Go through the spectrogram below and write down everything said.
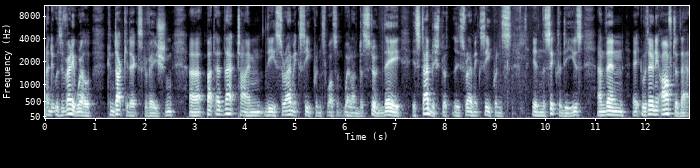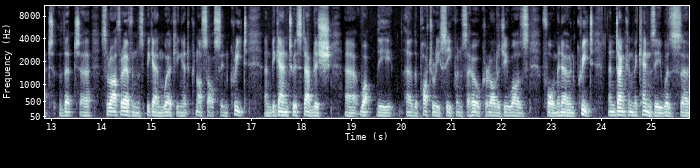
And it was a very well conducted excavation, uh, but at that time the ceramic sequence wasn't well understood. They established the, the ceramic sequence in the Cyclades, and then it was only after that that uh, Sir Arthur Evans began working at Knossos in Crete and began to establish uh, what the uh, the pottery sequence, the whole chronology was for Minoan Crete, and Duncan Mackenzie was uh,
